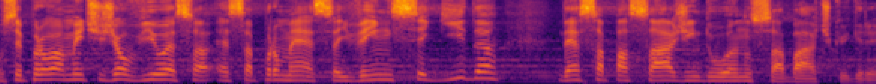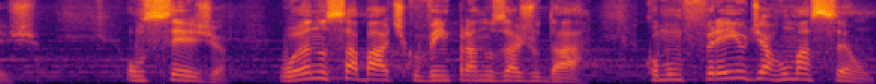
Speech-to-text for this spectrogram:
Você provavelmente já ouviu essa, essa promessa e vem em seguida dessa passagem do ano sabático, igreja. Ou seja, o ano sabático vem para nos ajudar como um freio de arrumação,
